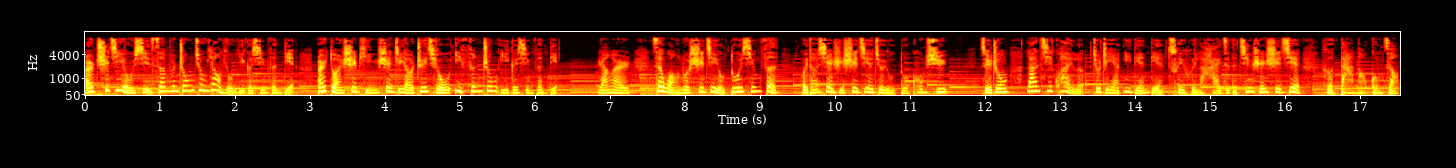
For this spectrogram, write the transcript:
而吃鸡游戏三分钟就要有一个兴奋点，而短视频甚至要追求一分钟一个兴奋点。然而，在网络世界有多兴奋，回到现实世界就有多空虚。最终，垃圾快乐就这样一点点摧毁了孩子的精神世界和大脑构造。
